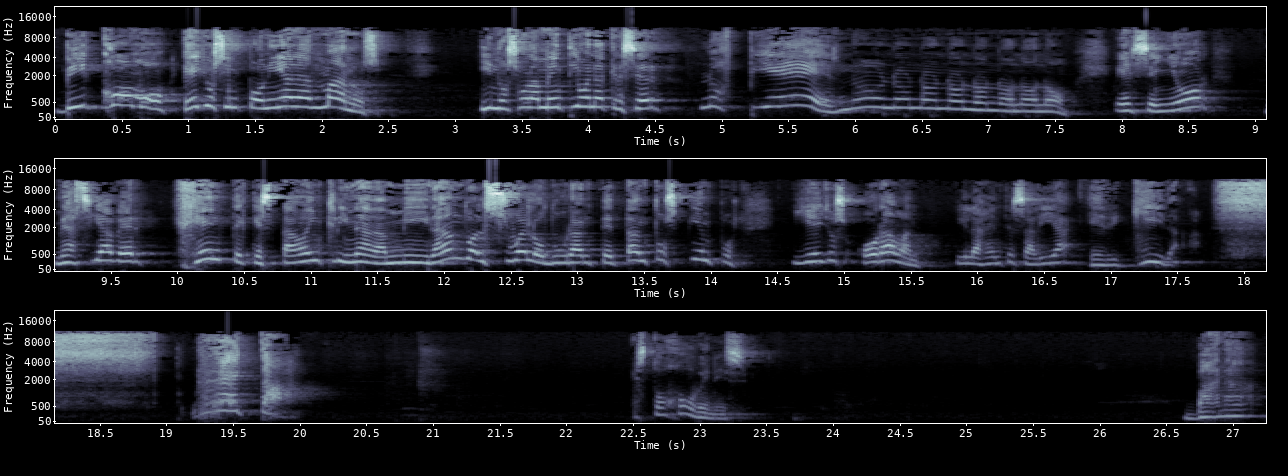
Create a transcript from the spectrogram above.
vi cómo ellos imponían las manos y no solamente iban a crecer los pies, no, no, no, no, no, no, no, no. El Señor me hacía ver gente que estaba inclinada mirando al suelo durante tantos tiempos y ellos oraban y la gente salía erguida, recta. Estos jóvenes van a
